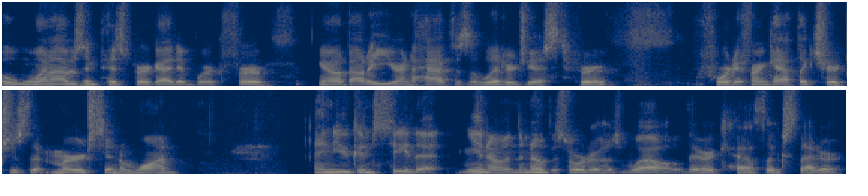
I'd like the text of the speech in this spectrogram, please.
when I was in Pittsburgh, I did work for you know about a year and a half as a liturgist for four different Catholic churches that merged into one. And you can see that, you know, in the Novus Ordo as well, there are Catholics that are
